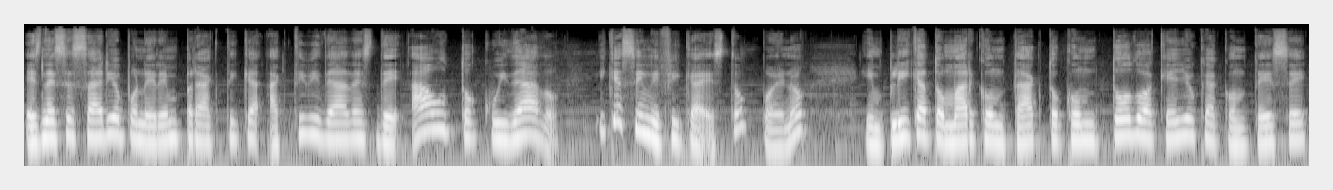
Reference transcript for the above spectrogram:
es necesario poner en práctica actividades de autocuidado. ¿Y qué significa esto? Bueno, implica tomar contacto con todo aquello que acontece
